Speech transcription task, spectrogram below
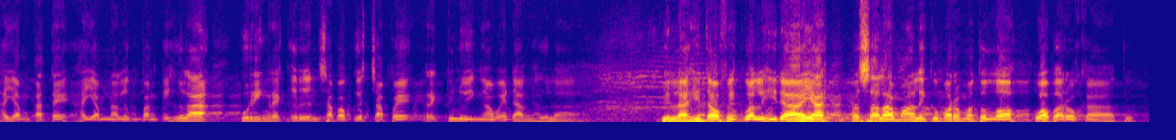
hayam katek hayam nalemmpang tila kuring reen sabab ge capek rek tulu ngawedang hela Billahifikwal Hidayah wassalamualaikum warahmatullahi wabarakatuh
